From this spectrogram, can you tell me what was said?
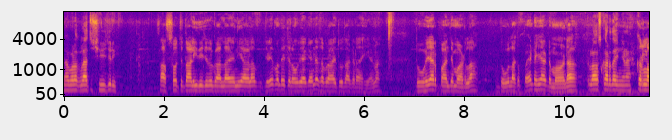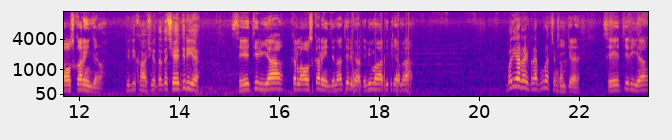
ਡਬਲ ਕਲਚ ਸ਼ੀਚਰੀ 744 ਦੀ ਜਦੋਂ ਗੱਲ ਆ ਜਾਂਦੀ ਆ ਅਗਲਾ ਜਿਹੜੇ ਬੰਦੇ ਚਲਾਉਂਦੇ ਆ ਕਹਿੰਦੇ ਸਵਰਾਜ ਤੋਂ ਤਕੜਾ ਇਹ ਹੈ ਨਾ। 2005 ਮਾਡਲ ਆ। 265000 ਡਿਮਾਂਡ ਆ। ਕਲੋਸ ਕਰਦਾ ਇੰਜਣ। ਹੈ ਕਰਲੌਸਕਰ ਇੰਜਨ ਆ ਜਿਹਦੀ ਖਾਸੀਅਤ ਹੈ ਤੇ ਛੇਚਰੀ ਹੈ। ਸੇ ਝਿਰੀਆ ਕਰਲੌਸਕਰ ਇੰਜਨ ਆ ਝਿਰੀਆਂ ਤੇ ਵੀ ਮਾਰਦੀ ਕੈਮਰਾ। ਵਧੀਆ ਟਰੈਕਟਰ ਹੈ ਪੂਰਾ ਚੰਗਾ। ਠੀਕ ਹੈ। ਸੇ ਝਿਰੀਆ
